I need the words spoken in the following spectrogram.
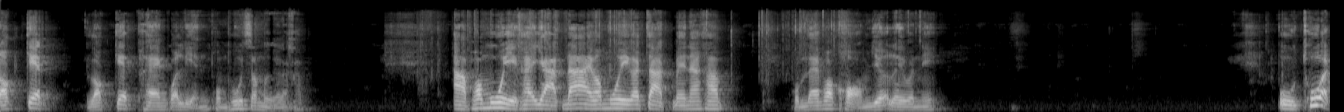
ล็อกเก็ตล็อกเก็ตแพงกว่าเหรียญผมพูดเสมอแล้วครับ อะพ่อมุ้ยใครอยากได้พ่อมุ้ยก็จัดไปนะครับ ผมได้พ่อขอมเยอะเลยวันนี้ ปู่ทวด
